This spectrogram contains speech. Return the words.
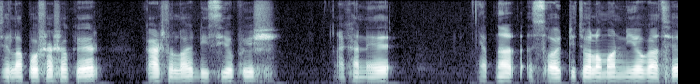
জেলা প্রশাসকের কার্যালয়, ডিসি অফিস। এখানে আপনার ছয়টি চলমান নিয়োগ আছে।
